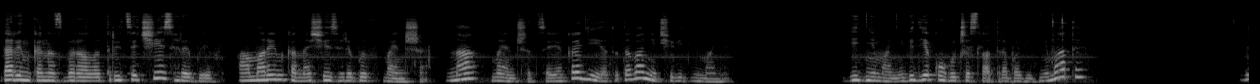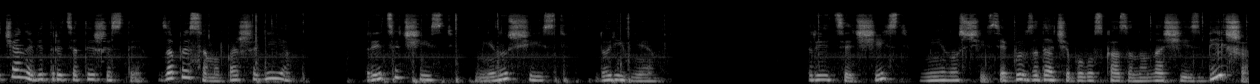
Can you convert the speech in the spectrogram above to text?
Даринка назбирала 36 грибів, а Маринка на 6 грибів менше. На менше це яка дія? Додавання чи віднімання? Віднімання. Від якого числа треба віднімати? Звичайно, від 36. Записуємо перша дія. 36 мінус 6 дорівнює 36 мінус 6. Якби в задачі було сказано на 6 більше,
